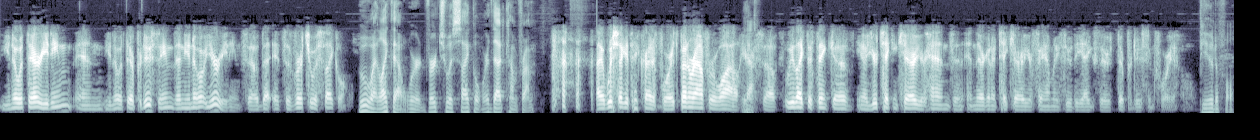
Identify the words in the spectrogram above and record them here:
you know what they're eating and you know what they're producing, then you know what you're eating. So that it's a virtuous cycle. Ooh, I like that word, virtuous cycle. Where'd that come from? I wish I could take credit for it. It's been around for a while here. Yeah. So we like to think of, you know, you're taking care of your hens and, and they're going to take care of your family through the eggs they're, they're producing for you. Beautiful.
